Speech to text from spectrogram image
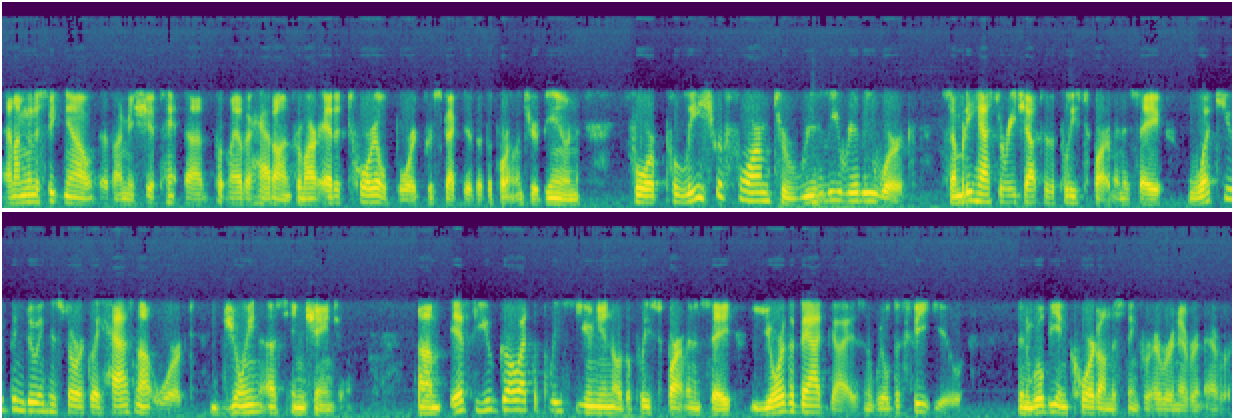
and I'm going to speak now, if I may shift, uh, put my other hat on, from our editorial board perspective at the Portland Tribune for police reform to really, really work, somebody has to reach out to the police department and say, what you've been doing historically has not worked. Join us in changing. Um, if you go at the police union or the police department and say, you're the bad guys and we'll defeat you, then we'll be in court on this thing forever and ever and ever.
